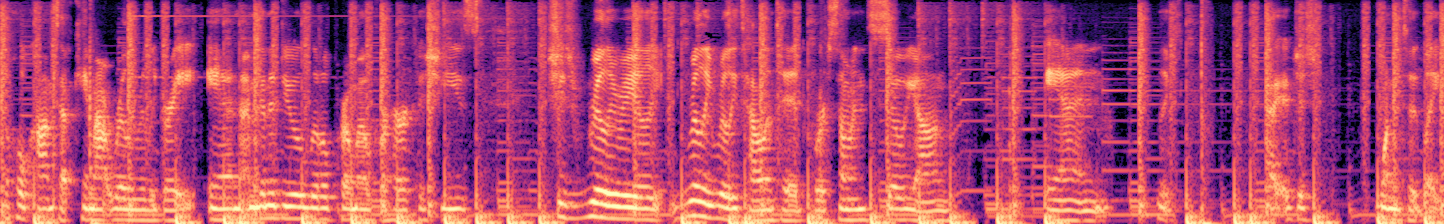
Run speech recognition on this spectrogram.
The whole concept came out really, really great, and I'm gonna do a little promo for her because she's, she's really, really, really, really talented for someone so young, and like, I just wanted to like,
